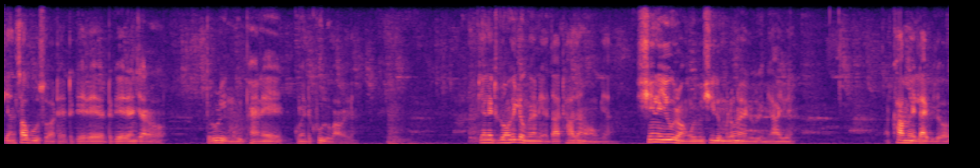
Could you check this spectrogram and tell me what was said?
ပြန်ဆောက်ဖို့ဆိုတာတဲ့တကယ်တည်းတကယ်တမ်းကျတော့သူတို့တွေငွေဖန်တဲ့ကွင်တစ်ခုလိုပါပဲဗျာပြန်လေထူထောင်ရေးလုပ်ငန်းတွေအသာထားစမ်းအောင်ဗျာရှင်းလေးရိုးတော့ငွေမရှိလို့မလုပ်နိုင်တဲ့လူတွေအများကြီးပဲအခမဲ့လိုက်ပြီးတော့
